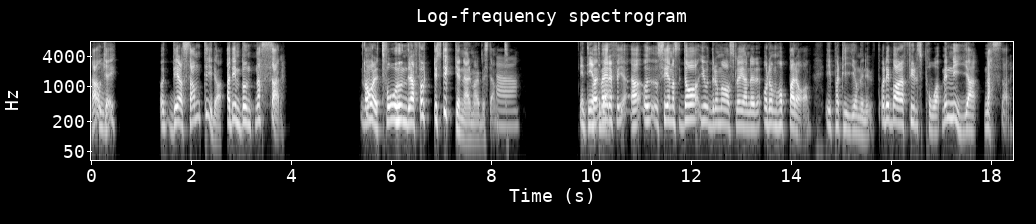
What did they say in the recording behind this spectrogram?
Ja, Mm. okej. Och deras samtid då? Ja, det är en bunt nassar. Vad var det? 240 stycken närmare bestämt. Ja. Inte jättebra. vad är det för... Ja, och, och senast idag gjorde de avslöjanden och de hoppar av i parti och minut. Och det bara fylls på med nya nassar.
